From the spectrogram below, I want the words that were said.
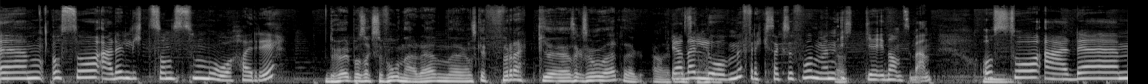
Um, og så er det litt sånn småharry. Du hører på saksofon her, det er en eh, ganske frekk eh, saksofon her. Det er- Ja, det er lov med frekk saksofon, men ikke i danseband. Og så er det um,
